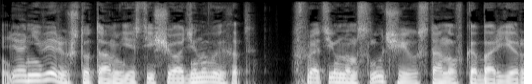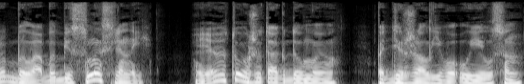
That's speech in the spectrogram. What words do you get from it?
Я не верю, что там есть еще один выход. В противном случае установка барьера была бы бессмысленной. Я тоже так думаю, поддержал его Уилсон.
